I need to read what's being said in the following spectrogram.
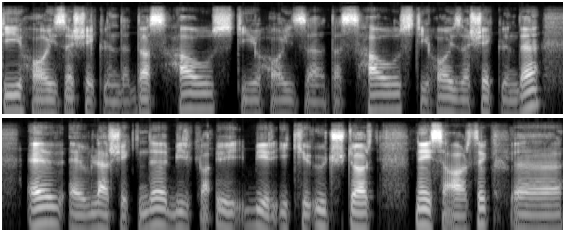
die Häuser şeklinde. Das Haus, die Häuser, das Haus, die Häuser şeklinde ev, evler şeklinde 1, 1 2, 3, 4 neyse artık e,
